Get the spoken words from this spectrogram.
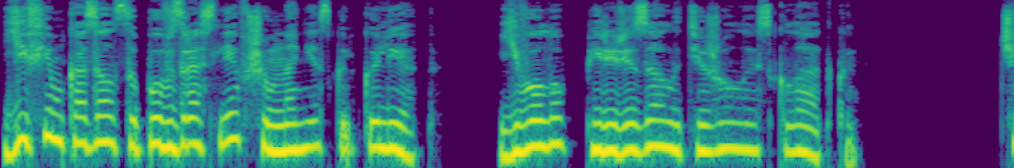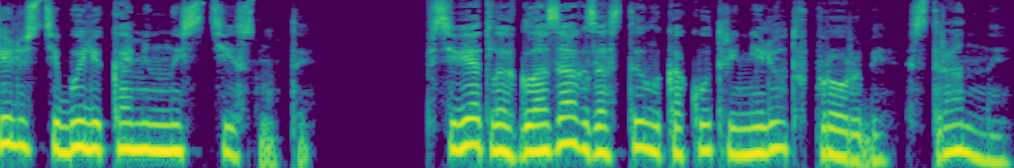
Ефим казался повзрослевшим на несколько лет. Его лоб перерезала тяжелая складка. Челюсти были каменно стиснуты. В светлых глазах застыло, как утренний лед в проруби, странные,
